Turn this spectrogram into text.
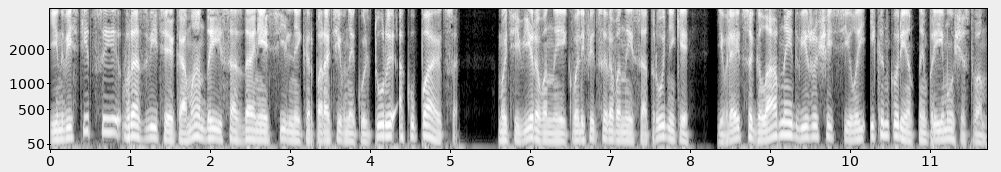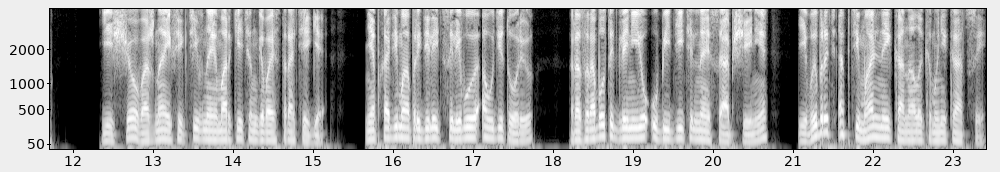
Инвестиции в развитие команды и создание сильной корпоративной культуры окупаются – Мотивированные и квалифицированные сотрудники являются главной движущей силой и конкурентным преимуществом. Еще важна эффективная маркетинговая стратегия. Необходимо определить целевую аудиторию, разработать для нее убедительное сообщение и выбрать оптимальные каналы коммуникации.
